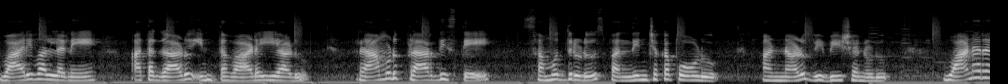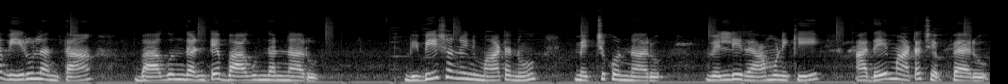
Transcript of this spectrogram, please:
వారి వల్లనే అతగాడు ఇంత వాడయ్యాడు. రాముడు ప్రార్థిస్తే సముద్రుడు స్పందించకపోడు. అన్నాడు విభీషణుడు. వానర వీరులంతా బాగుందంటే బాగుందన్నారు. విభీషణుని మాటను మెచ్చుకున్నారు. వెళ్ళి రామునికి అదే మాట చెప్పారు.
